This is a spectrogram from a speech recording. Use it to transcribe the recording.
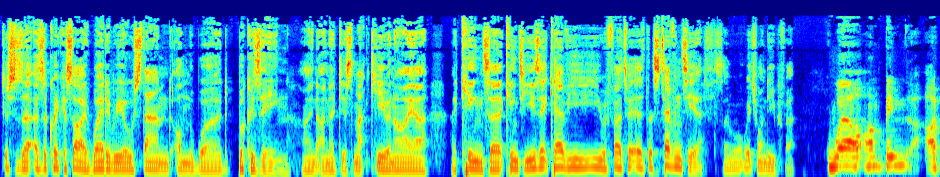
Just as a, as a quick aside, where do we all stand on the word bookazine? I, I noticed Matt Kew and I are, are, keen to keen to use it. Kev, you, you refer to it as the seventieth. So, which one do you prefer? Well, I've been. I,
